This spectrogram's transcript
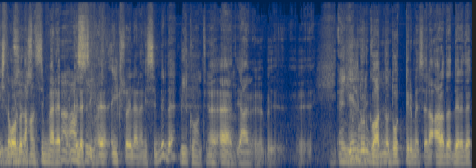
İşte orada da. Hans Zimmer hep Ha, klasik Zimmer. e, ilk söylenen isimdir de. Bill Conti. E, evet yani e, e, Ennio Hildur. Guadnadottir mesela arada derede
